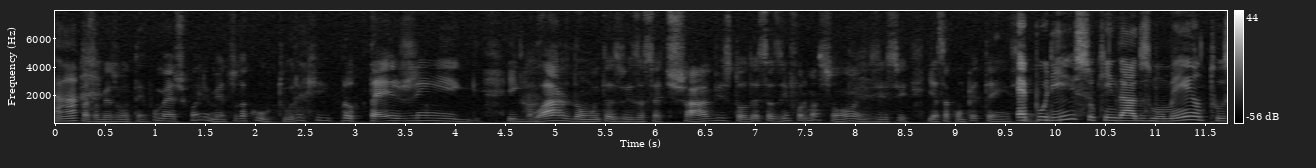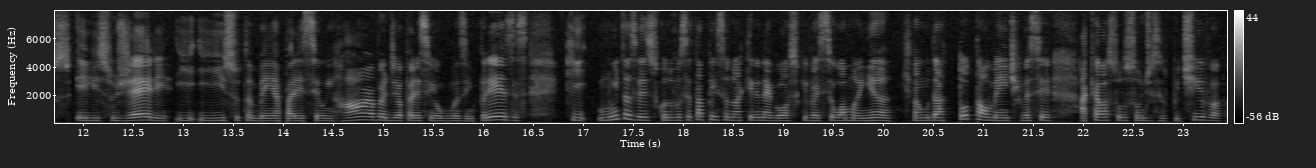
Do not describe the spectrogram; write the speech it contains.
Tá? Mas ao mesmo tempo mexe com elementos da cultura que protegem e, e guardam muitas vezes as sete chaves, todas essas informações e, esse, e essa competência. É por isso que em dados momentos ele sugere, e, e isso também apareceu em Harvard, apareceu em algumas empresas, que muitas vezes quando você está pensando naquele negócio que vai ser o amanhã, que vai mudar totalmente, que vai ser aquela solução disruptiva,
